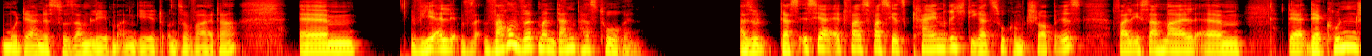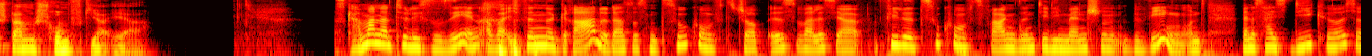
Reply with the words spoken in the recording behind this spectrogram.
modernes Zusammenleben angeht und so weiter. Ähm, wie, warum wird man dann Pastorin? Also das ist ja etwas, was jetzt kein richtiger Zukunftsjob ist, weil ich sag mal, ähm, der, der Kundenstamm schrumpft ja eher. Das kann man natürlich so sehen, aber ich finde gerade, dass es ein Zukunftsjob ist, weil es ja viele Zukunftsfragen sind, die die Menschen bewegen. Und wenn es heißt die Kirche,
